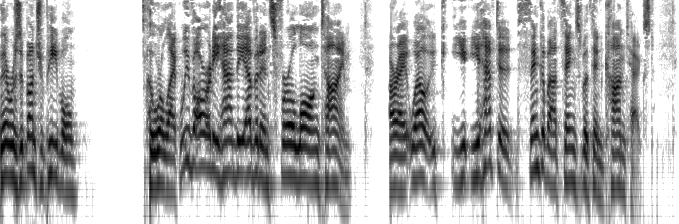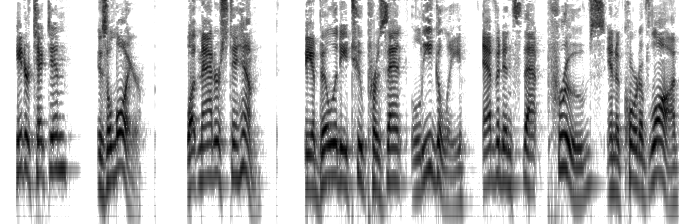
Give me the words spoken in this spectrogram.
there was a bunch of people who were like, "We've already had the evidence for a long time." All right, well, you, you have to think about things within context. Peter Ticktin is a lawyer. What matters to him? The ability to present legally evidence that proves in a court of law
